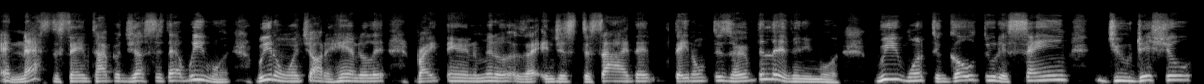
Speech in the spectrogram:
And that's the same type of justice that we want. We don't want y'all to handle it right there in the middle and just decide that they don't deserve to live anymore. We want to go through the same judicial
